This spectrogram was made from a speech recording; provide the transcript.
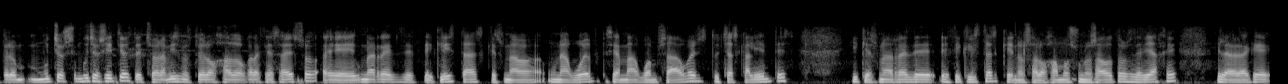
pero muchos muchos sitios, de hecho ahora mismo estoy alojado gracias a eso, eh, una red de ciclistas, que es una, una web que se llama Warm Showers, Duchas Calientes, y que es una red de, de ciclistas que nos alojamos unos a otros de viaje, y la verdad que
